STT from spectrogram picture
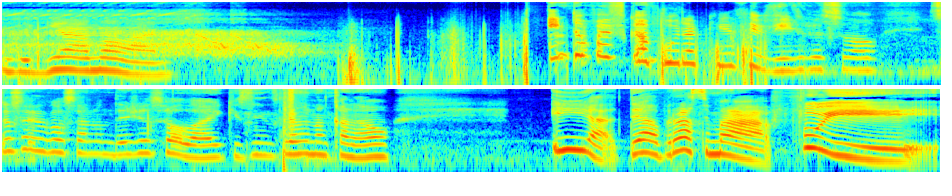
Conseguimos, mano. Então vai ficar por aqui esse vídeo, pessoal. Se vocês gostaram, deixa seu like, se inscreve no canal. E até a próxima. Fui!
